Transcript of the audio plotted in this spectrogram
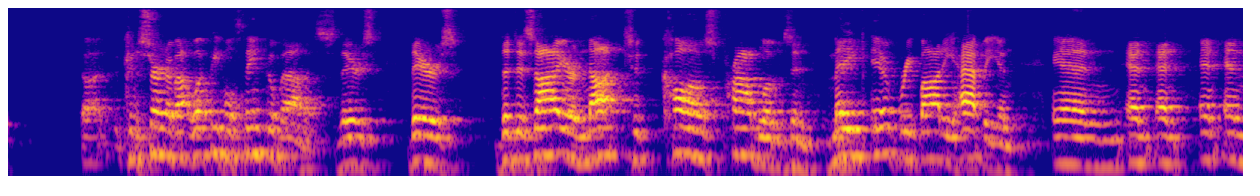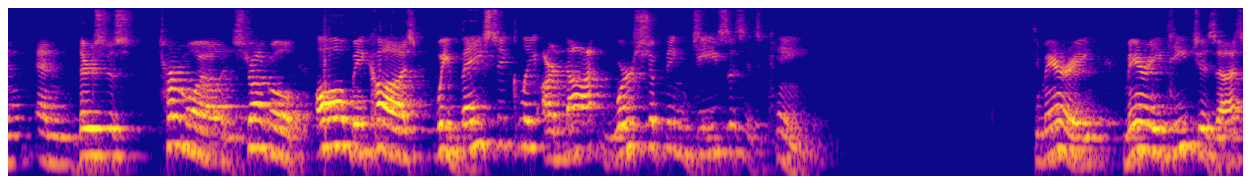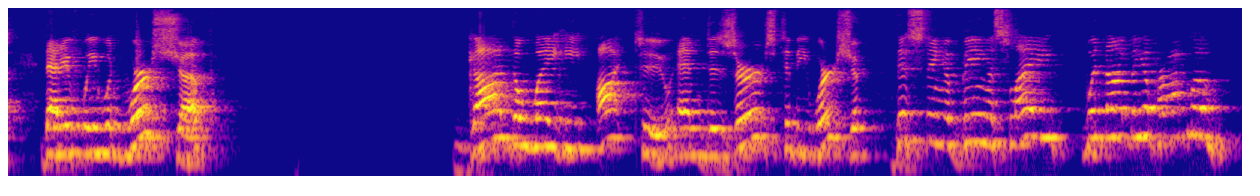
uh, concern about what people think about us, there's, there's the desire not to cause problems and make everybody happy and and and and and and, and there's just turmoil and struggle all because we basically are not worshiping Jesus as king. See Mary Mary teaches us that if we would worship God the way he ought to and deserves to be worshiped, this thing of being a slave would not be a problem.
